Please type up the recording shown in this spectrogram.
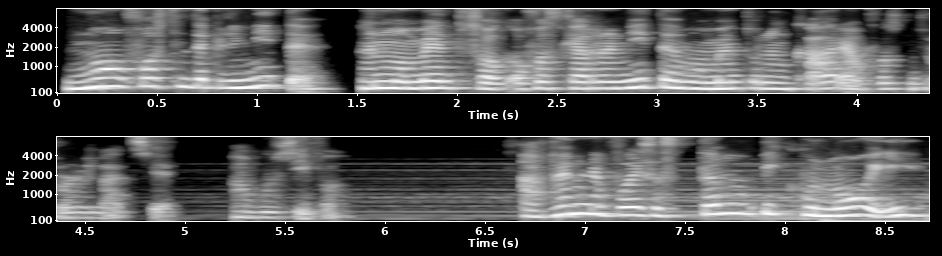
nu au fost îndeplinite în moment sau au fost chiar rănite în momentul în care am fost într-o relație abuzivă. Avem nevoie să stăm un pic cu noi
